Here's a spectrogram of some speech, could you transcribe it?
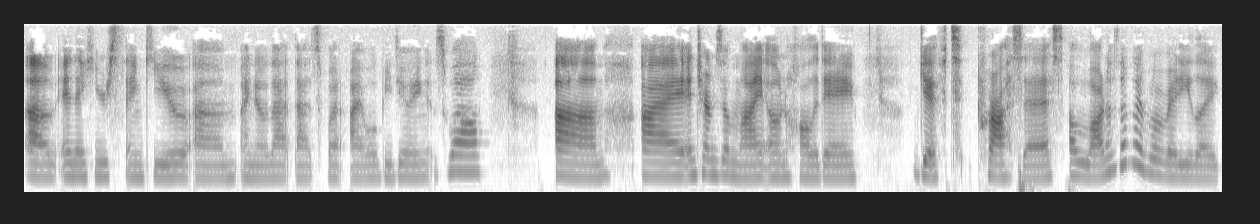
um, and a huge thank you. Um, I know that that's what I will be doing as well. Um, I, in terms of my own holiday gift process, a lot of them I've already like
